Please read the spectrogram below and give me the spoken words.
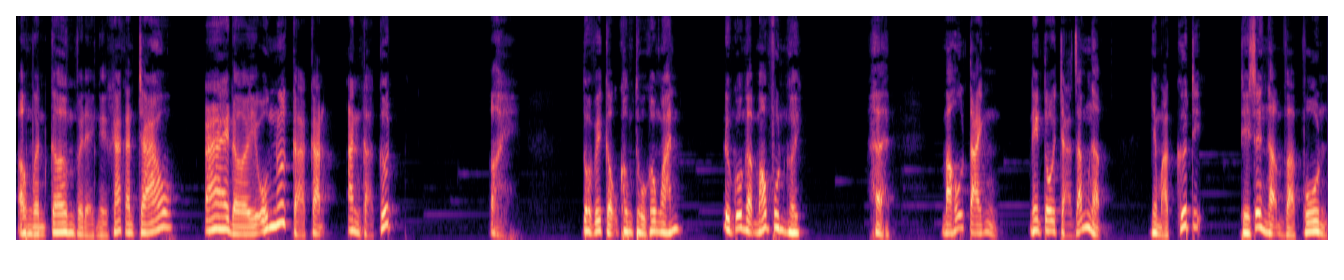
Ông ăn cơm phải để người khác ăn cháo. Ai đời uống nước cả cặn, ăn cả cứt. Ơi, Tôi với cậu không thù không oán. Đừng có ngậm máu phun người. máu tanh, nên tôi chả dám ngậm. Nhưng mà cứt ý, thì sẽ ngậm và phun.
